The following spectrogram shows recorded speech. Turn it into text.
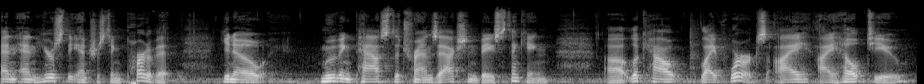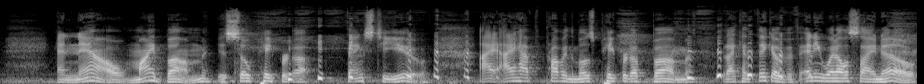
and and here's the interesting part of it. You know moving past the transaction based thinking uh, look how life works. I i helped you and now my bum is so papered up, thanks to you. I, I, have probably the most papered up bum that I can think of if anyone else I know.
